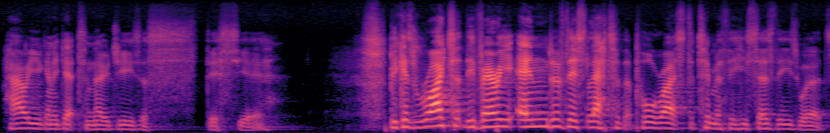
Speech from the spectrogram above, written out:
How are you going to get to know Jesus this year? Because right at the very end of this letter that Paul writes to Timothy, he says these words.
